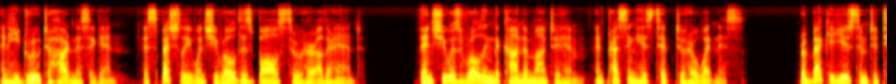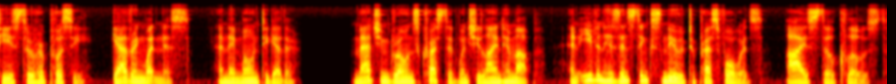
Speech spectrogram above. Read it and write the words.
and he grew to hardness again, especially when she rolled his balls through her other hand. Then she was rolling the condom onto him and pressing his tip to her wetness. Rebecca used him to tease through her pussy, gathering wetness, and they moaned together. Matching groans crested when she lined him up, and even his instincts knew to press forwards, eyes still closed.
